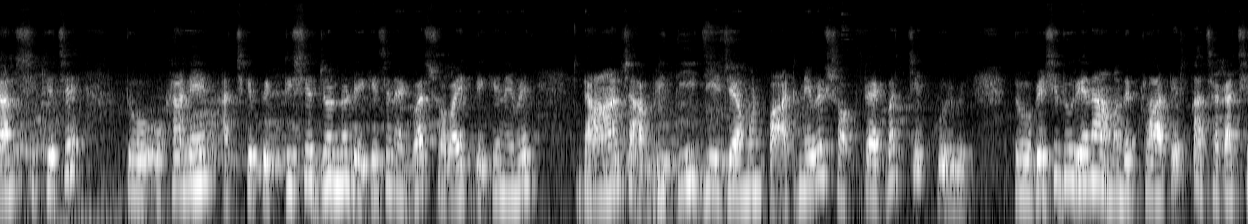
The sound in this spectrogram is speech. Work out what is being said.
ডান্স শিখেছে। তো ওখানে আজকে প্র্যাকটিসের জন্য ডেকেছেন একবার সবাই দেখে নেবে। ডান্স আবৃত্তি যে যেমন পাঠ নেবে সবটা একবার চেক করবে। তো বেশি দূরে না আমাদের ফ্ল্যাটের কাছাকাছি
